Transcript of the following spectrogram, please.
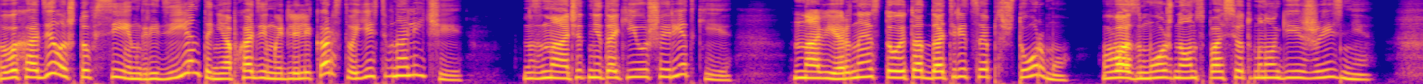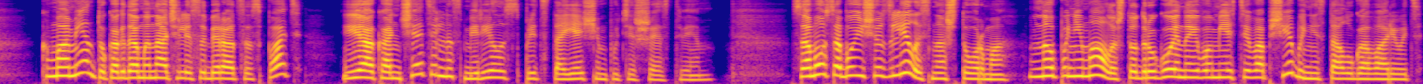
Выходило, что все ингредиенты, необходимые для лекарства, есть в наличии. Значит, не такие уж и редкие. Наверное, стоит отдать рецепт Шторму. Возможно, он спасет многие жизни. К моменту, когда мы начали собираться спать, я окончательно смирилась с предстоящим путешествием. Само собой, еще злилась на Шторма, но понимала, что другой на его месте вообще бы не стал уговаривать.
